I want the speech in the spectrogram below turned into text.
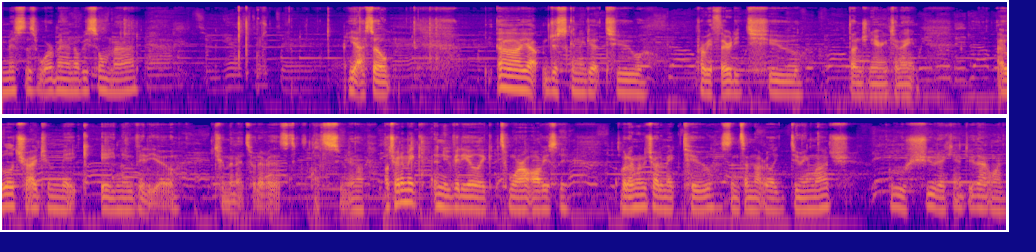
miss this warband. I'll be so mad. Yeah, so, uh, yeah, I'm just gonna get to probably 32 dungeoneering tonight. I will try to make a new video. Two minutes, whatever, that's soon enough. I'll try to make a new video, like, tomorrow, obviously. But I'm gonna try to make two, since I'm not really doing much. Ooh, shoot, I can't do that one.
